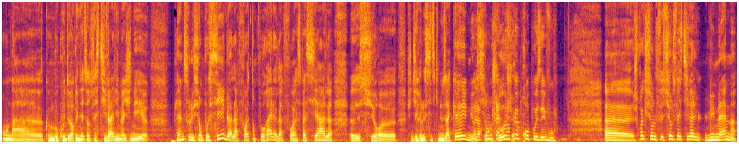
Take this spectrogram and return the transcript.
On a, comme beaucoup d'organisateurs de festivals, imaginé plein de solutions possibles, à la fois temporelles, à la fois spatiales, euh, sur, euh, je dirais, le site qui nous accueille, mais aussi en jauge. Que proposez-vous? Euh, je crois que sur le, sur le festival lui-même,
